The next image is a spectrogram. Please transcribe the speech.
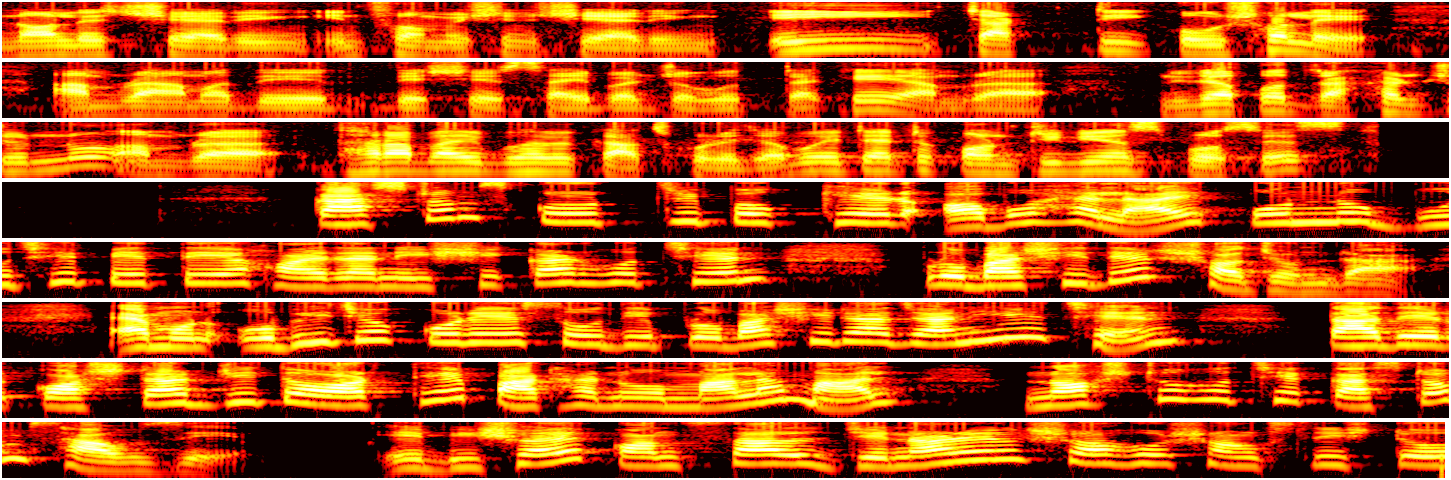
নলেজ শেয়ারিং ইনফরমেশন শেয়ারিং এই চারটি কৌশলে আমরা আমাদের দেশের সাইবার জগৎটাকে আমরা নিরাপদ রাখার জন্য আমরা ধারাবাহিকভাবে কাজ করে যাব। এটা একটা কন্টিনিউয়াস প্রসেস কাস্টমস কর্তৃপক্ষের অবহেলায় পণ্য বুঝে পেতে হয়রানির শিকার হচ্ছেন প্রবাসীদের স্বজনরা। এমন অভিযোগ করে সৌদি প্রবাসীরা জানিয়েছেন, তাদের কষ্টার্জিত অর্থে পাঠানো মালামাল নষ্ট হচ্ছে কাস্টমস হাউসে। এ বিষয়ে কনসাল জেনারেল সহ সংশ্লিষ্ট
